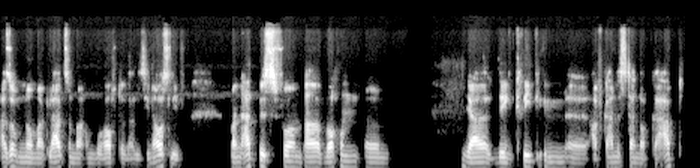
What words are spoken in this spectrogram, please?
Also um nochmal klarzumachen, worauf das alles hinauslief. Man hat bis vor ein paar Wochen ähm, ja den Krieg in äh, Afghanistan noch gehabt,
